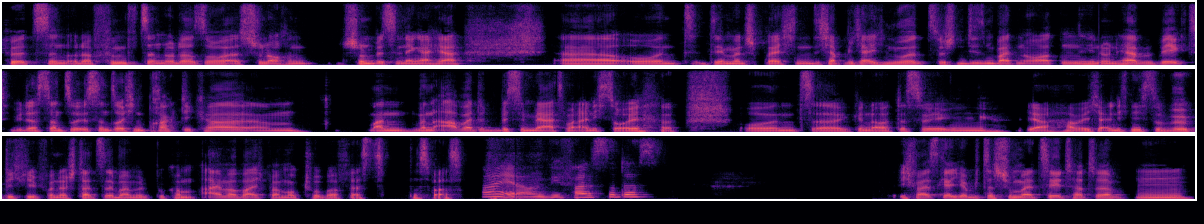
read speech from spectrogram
14 oder 15 oder so, ist schon auch ein, schon ein bisschen länger her. Äh, und dementsprechend, ich habe mich eigentlich nur zwischen diesen beiden Orten hin und her bewegt, wie das dann so ist in solchen Praktika. Ähm, man, man arbeitet ein bisschen mehr, als man eigentlich soll. Und äh, genau deswegen, ja, habe ich eigentlich nicht so wirklich viel von der Stadt selber mitbekommen. Einmal war ich beim Oktoberfest. Das war's. Ah ja, und wie fandest du das? Ich weiß gar nicht, ob ich das schon mal erzählt hatte. Mhm.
